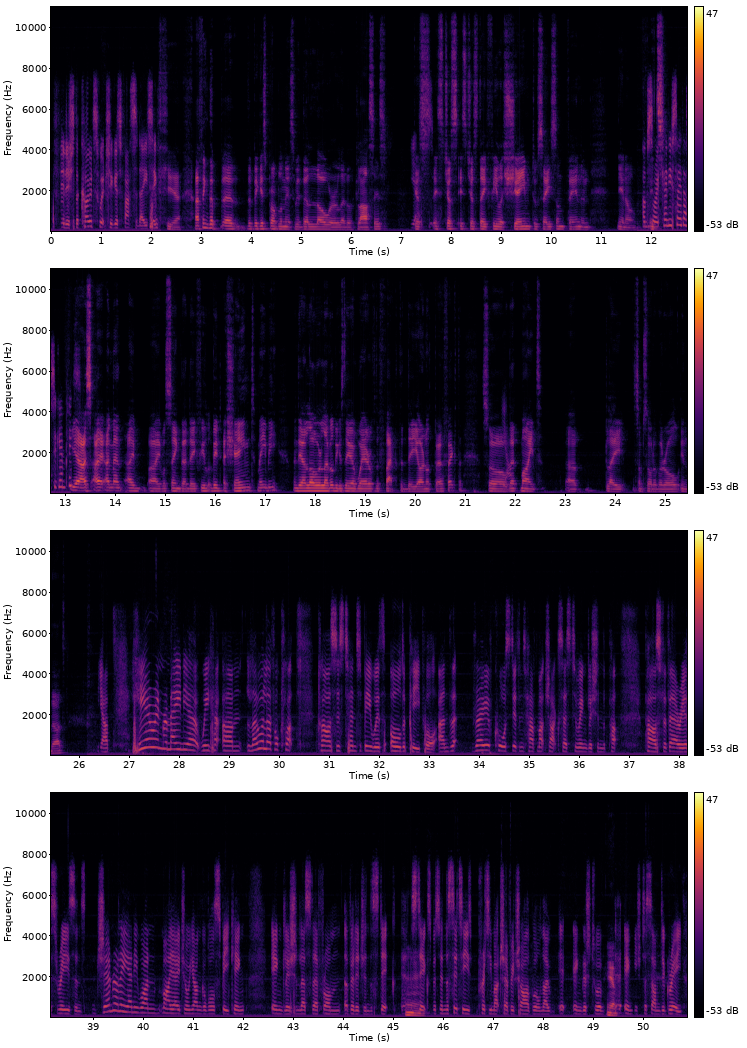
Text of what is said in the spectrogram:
finish. The code switching is fascinating. Yeah, I think the uh, the biggest problem is with the lower level classes because Yes. it's just it's just they feel ashamed to say something and you know. I'm sorry. Can you say that again, please? Yeah, I meant I I was saying that they feel a bit ashamed maybe when they are lower level because they are aware of the fact that they are not perfect. So Yeah. that might uh, play some sort of a role in that. Yeah, here in Romania, we ha- um, lower level cl- classes tend to be with older people, and th- they, of course, didn't have much access to English in the pa- past for various reasons. Generally, anyone my age or younger will speak eng- English unless they're from a village in the stick sticks. But in the cities, pretty much every child will know English to a, Yeah. English to some degree.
